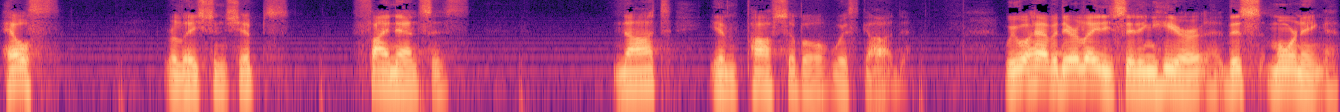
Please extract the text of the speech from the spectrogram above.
health, relationships, finances, not impossible with God. We will have a dear lady sitting here this morning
